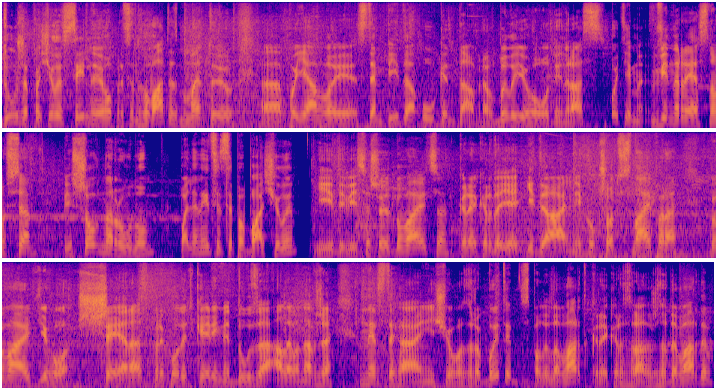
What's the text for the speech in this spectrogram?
дуже почали сильно його пресингувати з моменту е, появи Стемпіда у Кентавра. Вбили його один раз. Потім він реснувся, пішов на руну. Паляниці це побачили, і дивіться, що відбувається. Крекер дає ідеальний хукшот снайпера. Вбивають його ще раз. Приходить Керрі Медуза, але вона вже не встигає нічого зробити. Спалила вард, крекер зразу ж задевардив.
